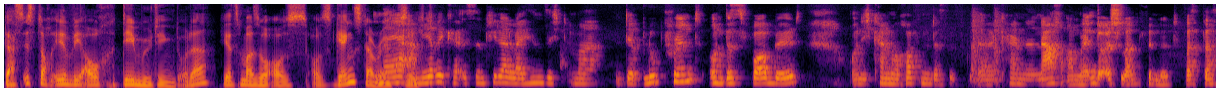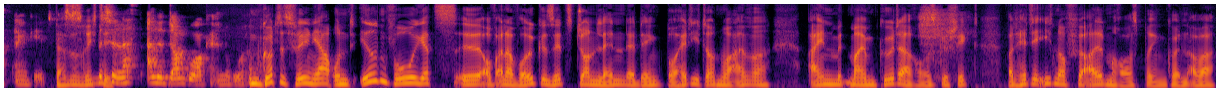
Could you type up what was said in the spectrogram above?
Das ist doch irgendwie auch demütigend, oder? Jetzt mal so aus, aus Gangster-Rap. Naja, Amerika ist in vielerlei Hinsicht immer immer der Blueprint und das Vorbild. Und ich kann nur hoffen, dass es äh, keine Nachahmer in Deutschland findet, was das angeht. Das ist richtig. Bitte lasst alle Dogwalker in Ruhe. Um Gottes Willen, ja. Und irgendwo jetzt äh, auf einer Wolke sitzt John Lennon, der denkt, boah, hätte ich doch nur einfach einen mit meinem Köter rausgeschickt. Was hätte ich noch für Alben rausbringen können? Aber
